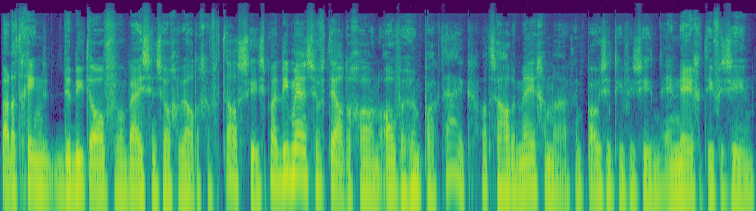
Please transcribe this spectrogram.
Maar dat ging er niet over van wij zijn zo geweldig en fantastisch. Maar die mensen vertelden gewoon over hun praktijk. Wat ze hadden meegemaakt in positieve zin en negatieve zin.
